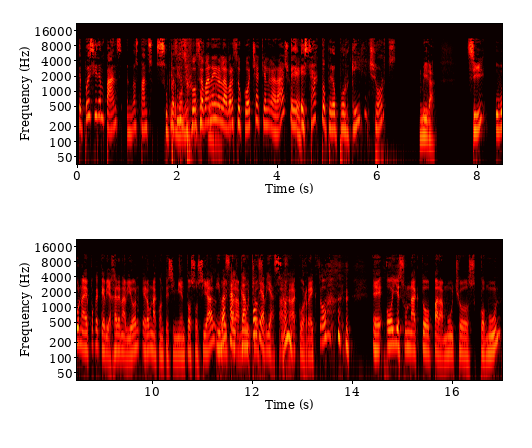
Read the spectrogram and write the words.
te puedes ir en pants, en unos pants ¿Qué súper es bonitos. ¿O sea, van a ir a lavar su coche aquí al garage o qué? Eh, exacto, pero ¿por qué ir en shorts? Mira, sí, hubo una época que viajar en avión era un acontecimiento social. Ibas Hoy al para campo muchos- de aviación. Ajá, correcto. Eh, hoy es un acto para muchos común,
